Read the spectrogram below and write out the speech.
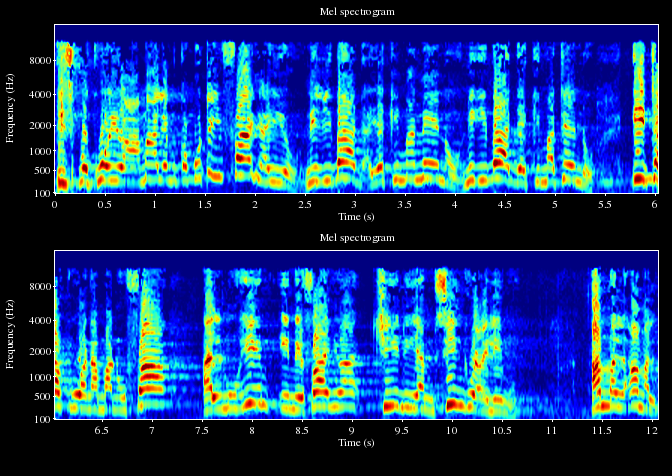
Isipokuwa hiyo amali kwamba utaifanya hiyo ni ibada ya kimaneno ni ibada ya kimatendo. Itakuwa na manufaa almuhim imefanywa chini ya msingi wa elimu. Ama alamal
